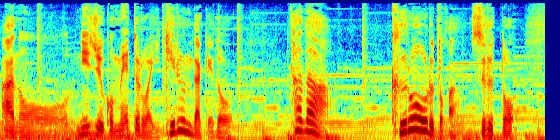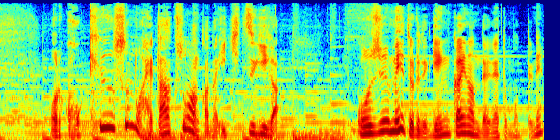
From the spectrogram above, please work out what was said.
あのー、25メートルはいけるんだけど、ただ、クロールとかすると、俺呼吸すんの下手くそなんかな息継ぎが。50メートルで限界なんだよねと思ってね。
